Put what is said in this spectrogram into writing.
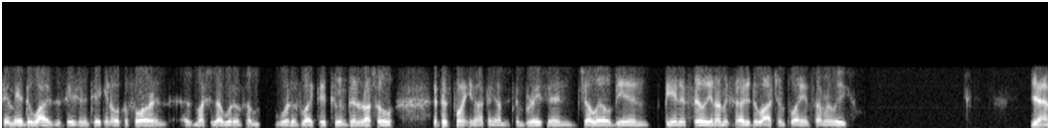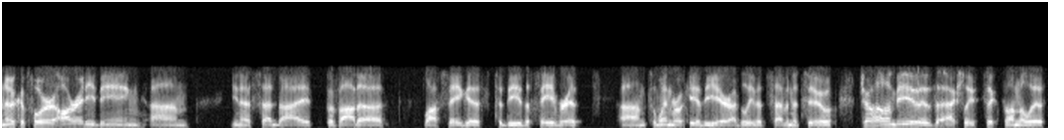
they made the wise decision in taking Okafor. And as much as I would have would have liked it to have been Russell, at this point, you know, I think I'm just embracing Jahlil being being in Philly, and I'm excited to watch him play in summer league. Yeah, and Okafor already being, um, you know, said by Bovada Las Vegas to be the favorite um, to win Rookie of the Year. I believe it's seven to two. Joel Embiid is actually sixth on the list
